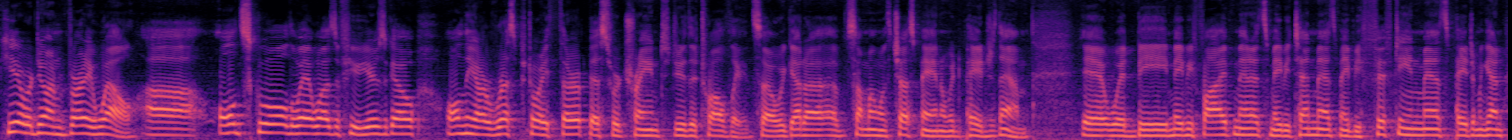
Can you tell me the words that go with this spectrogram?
Here we're doing very well. Uh, old school, the way it was a few years ago, only our respiratory therapists were trained to do the 12 leads. So we got a, someone with chest pain and we'd page them. It would be maybe five minutes, maybe 10 minutes, maybe 15 minutes, page them again.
